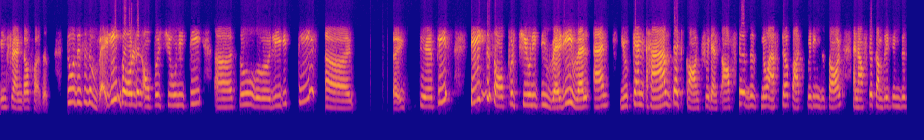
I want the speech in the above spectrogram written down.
in front of others. So this is a very golden opportunity. Uh, so uh, ladies, please, uh, uh, please take this opportunity very well and you can have that confidence after this no after participating this all and after completing this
